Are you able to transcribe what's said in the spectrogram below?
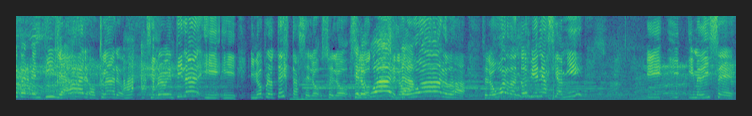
hiperventila. Claro, claro. Ah, ah, si ah. reventila y, y- y no protesta, se lo, se lo, Se lo guarda. Se lo guarda. Se lo guarda. Entonces viene hacia mí y- y me dice.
